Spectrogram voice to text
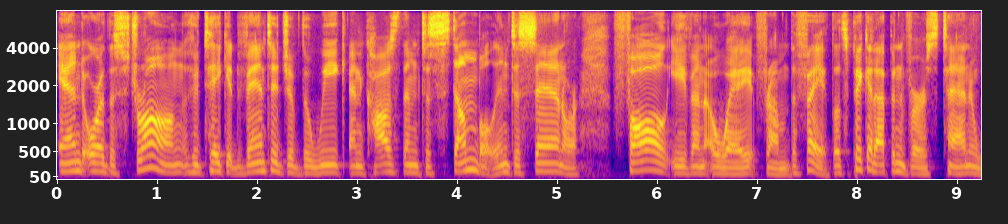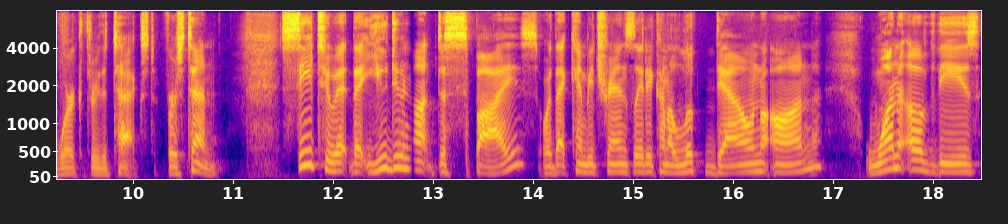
and or the strong who take advantage of the weak and cause them to stumble into sin or fall even away from the faith. Let's pick it up in verse 10 and work through the text. Verse 10. See to it that you do not despise, or that can be translated kind of look down on, one of these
